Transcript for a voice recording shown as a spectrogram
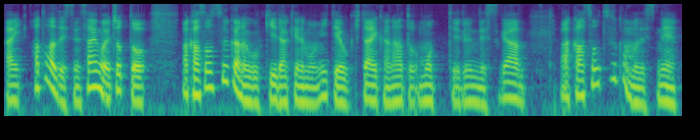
はい。あとはですね、最後にちょっと、まあ、仮想通貨の動きだけでも見ておきたいかなと思ってるんですが、まあ、仮想通貨もですね、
